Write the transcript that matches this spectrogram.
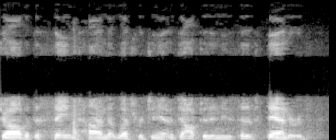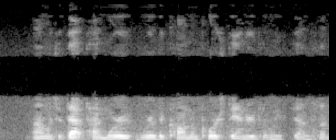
job at the same time that West Virginia adopted a new set of standards, um, which at that time were, were the Common Core standards, and we've done some,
